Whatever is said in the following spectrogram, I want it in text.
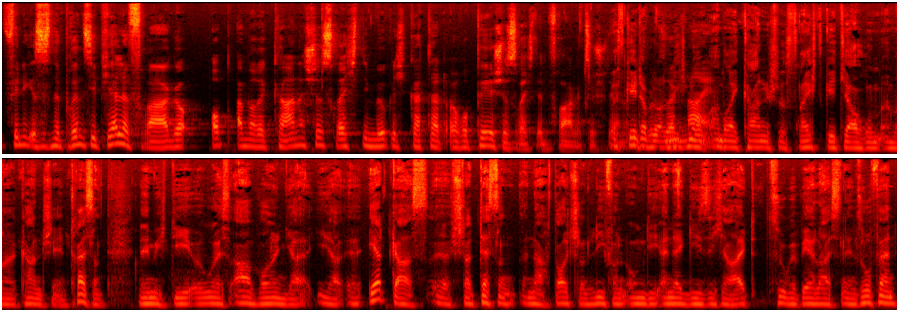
finde ich, ist es eine prinzipielle Frage, ob amerikanisches Recht die Möglichkeit hat, europäisches Recht in Frage zu stellen. Es geht aber sagen, nicht nur um amerikanisches Recht, es geht ja auch um amerikanische Interessen. Nämlich die USA wollen ja ihr äh, Erdgas äh, stattdessen nach Deutschland liefern, um die Energiesicherheit zu gewährleisten. Insofern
